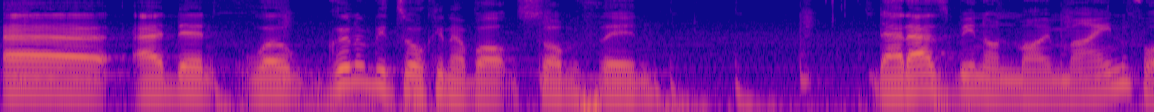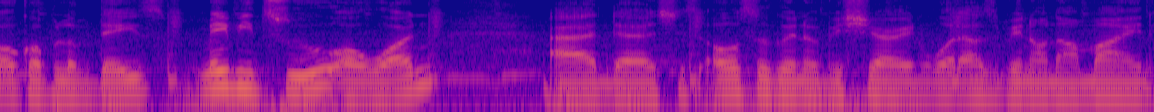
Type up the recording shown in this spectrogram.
Uh, and then we're gonna be talking about something that has been on my mind for a couple of days, maybe two or one. And uh, she's also going to be sharing what has been on her mind.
